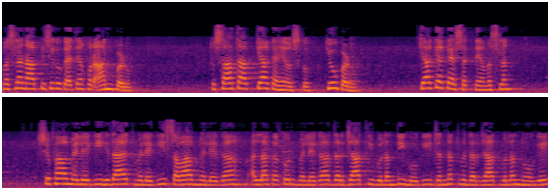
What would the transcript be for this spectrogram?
مثلاً آپ کسی کو کہتے ہیں قرآن پڑھو، تو ساتھ آپ کیا کہیں اس کو؟ کیوں پڑھو؟ کیا کیا کہہ سکتے ہیں؟ مثلاً شفا ملے گی، ہدایت ملے گی، ثواب ملے گا، اللہ کا قرب ملے گا، درجات کی بلندی ہوگی، جنت میں درجات بلند ہوں گے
